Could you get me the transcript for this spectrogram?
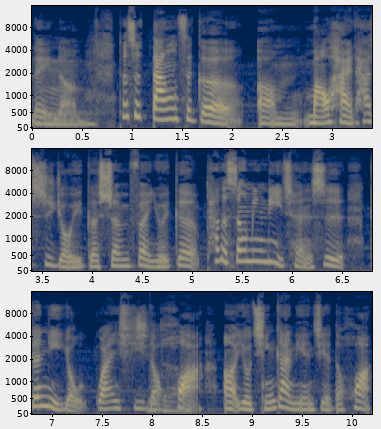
类呢？嗯、但是当这个嗯毛孩，他是有一个身份，有一个他的生命历程是跟你有关系的话，啊、呃，有情感连接的话，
